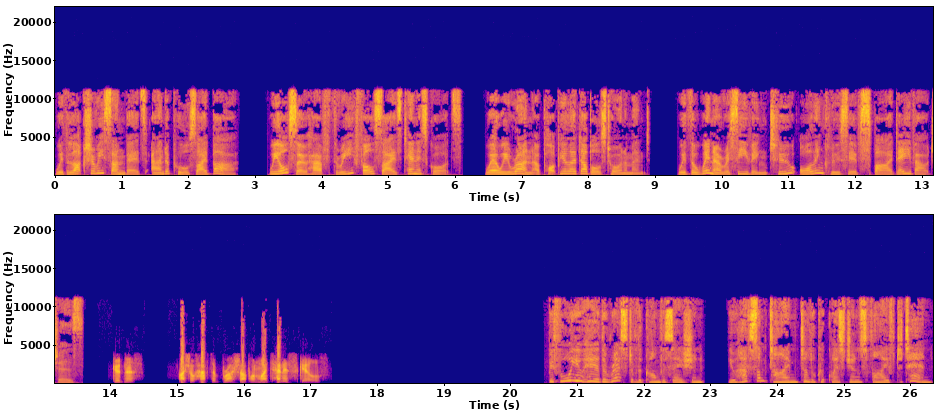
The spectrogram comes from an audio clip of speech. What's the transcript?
with luxury sunbeds and a poolside bar. We also have three full-size tennis courts, where we run a popular doubles tournament, with the winner receiving two all-inclusive spa day vouchers. Goodness, I shall have to brush up on my tennis skills. Before you hear the rest of the conversation, you have some time to look at questions 5 to 10.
